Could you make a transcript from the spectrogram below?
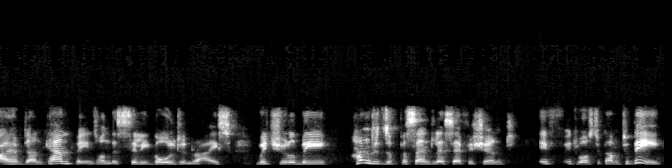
I have done campaigns on the silly golden rice, which will be hundreds of percent less efficient if it was to come to be.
